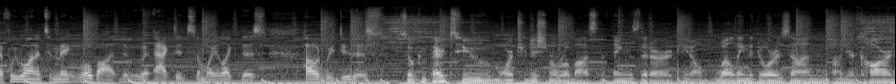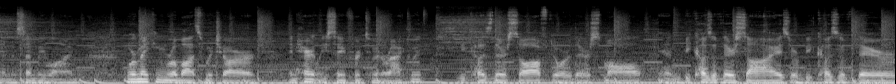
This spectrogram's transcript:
If we wanted to make a robot that acted some way like this, how would we do this? So compared to more traditional robots, the things that are, you know, welding the doors on, on your car in an assembly line, we're making robots which are inherently safer to interact with because they're soft or they're small and because of their size or because of their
